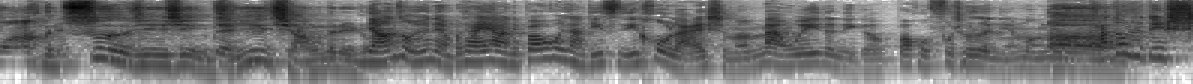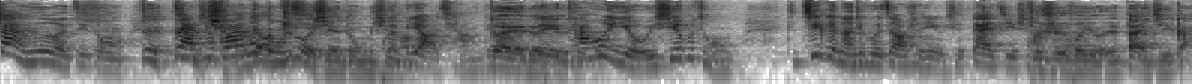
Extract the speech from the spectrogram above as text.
哇，很刺激性极强的那种。两种有点不太一样，你包括像迪士尼后来什么漫威的那个，包括复仇者联盟那种，啊。它都是对善恶这种对价值观的东西这些东西会比较强调，对对对对它会有一些不同。这个呢，就会造成有些代际上就是会有些代际感。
